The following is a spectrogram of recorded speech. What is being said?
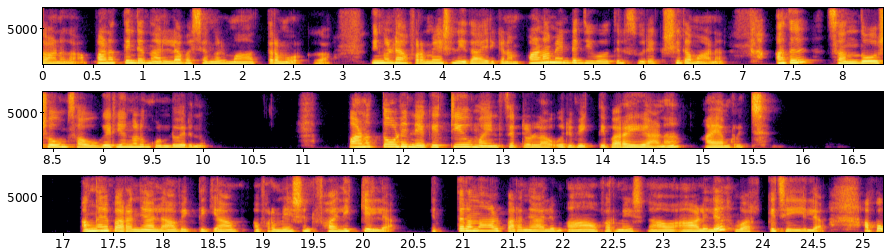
കാണുക. പണത്തിന്റെ നല്ല വശങ്ങൾ മാത്രം ഓർക്കുക. നിങ്ങളുടെ അഫർമേഷൻ ഇതായിരിക്കണം. പണം എന്റെ ജീവിതത്തിൽ സുരക്ഷിതമാണ്. അത് സന്തോഷവും സൗകര്യങ്ങളും കൊണ്ടുവരുന്നു. പണത്തോട് നെഗറ്റീവ് മൈൻഡ് സെറ്റ് ഉള്ള ഒരു വ്യക്തി പറയുകയാണ് ഐ ആം റിച്ച് അങ്ങനെ പറഞ്ഞാൽ ആ വ്യക്തിക്ക് ആ അഫർമേഷൻ ഫലിക്കില്ല. എത്ര നാൾ പറഞ്ഞാലും ആ അഫർമേഷൻ ആ ആളിൽ വർക്ക് ചെയ്യില്ല. അപ്പോൾ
